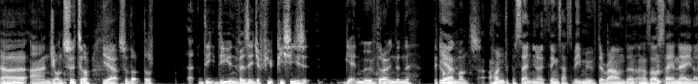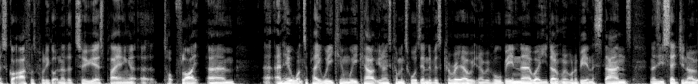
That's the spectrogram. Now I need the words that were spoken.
uh, mm-hmm. and John Souttar. Yeah. So, there, there's do, do you envisage a few pieces getting moved around in the the coming yeah, months. hundred percent. You know, things have to be moved around, and, and, as I was saying there, you know, Scott Arfield's probably got another two years playing at, at top flight. Um, and he'll want to play week in, week out. You know, he's coming towards the end of his career. You know, we've all been there where you don't want to be in the stands. And as you said, you know,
